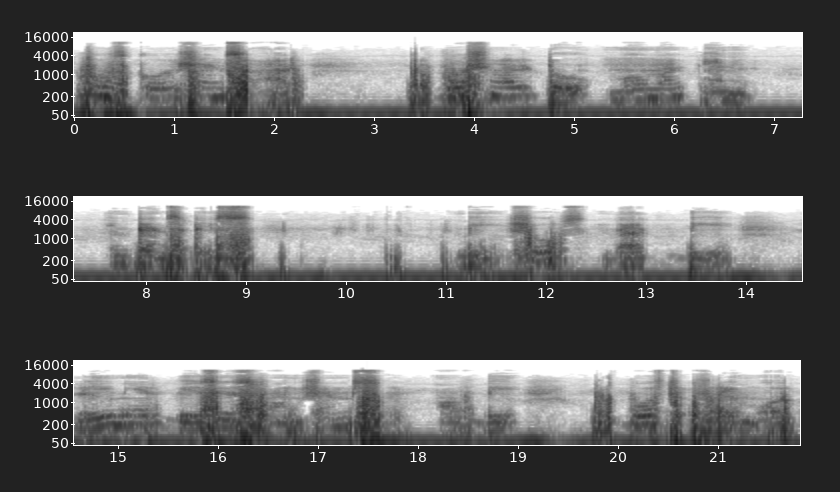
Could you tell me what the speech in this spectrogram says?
whose quotients are proportional to movement in intensities. B shows that the linear basis functions of the proposed framework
